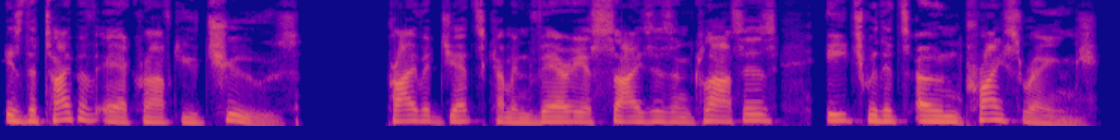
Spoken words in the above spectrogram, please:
is the type of aircraft you choose. Private jets come in various sizes and classes, each with its own price range.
